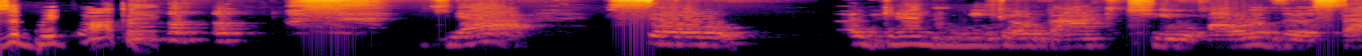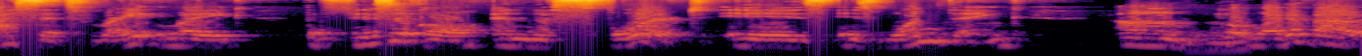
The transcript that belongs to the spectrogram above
is a big topic. yeah. So again, we go back to all of those facets, right? Like the physical and the sport is is one thing. Um, mm-hmm. But what about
